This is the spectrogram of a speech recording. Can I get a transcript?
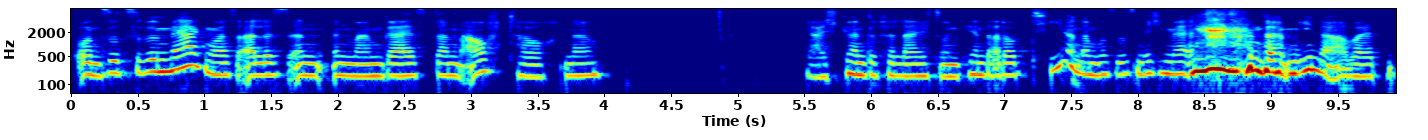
und so zu bemerken, was alles in, in meinem Geist dann auftaucht. Ne? Ja, ich könnte vielleicht so ein Kind adoptieren, da muss es nicht mehr in, in der Mine arbeiten.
